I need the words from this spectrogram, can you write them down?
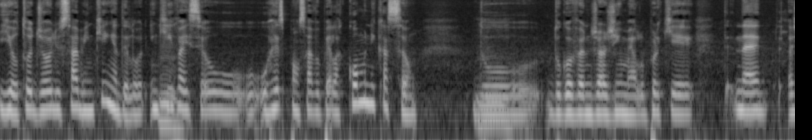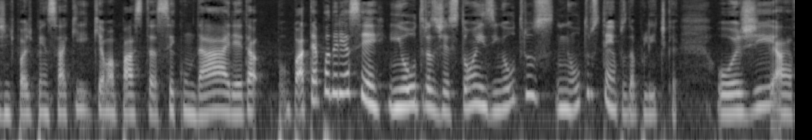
e eu estou de olho, sabe, em quem, Adelor? Em quem hum. vai ser o, o responsável pela comunicação do, hum. do governo Jorginho Melo, porque né, a gente pode pensar que, que é uma pasta secundária e tal. Até poderia ser em outras gestões, em outros, em outros tempos da política. Hoje, a,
